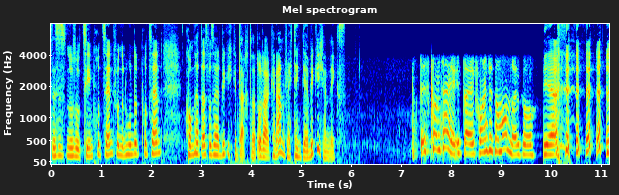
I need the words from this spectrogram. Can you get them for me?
das ist nur so 10% von den 100%, kommt halt das, was er halt wirklich gedacht hat. Oder keine Ahnung, vielleicht denkt er wirklich an nix. Das kann sein. Dein Freund ist ein Mann, also. Ja,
